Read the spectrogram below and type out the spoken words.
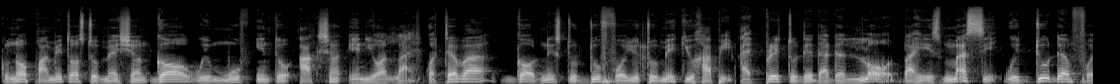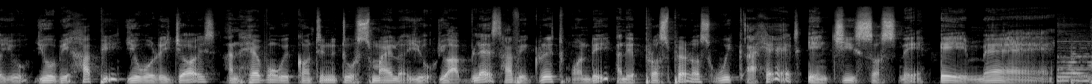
could not permit us to mention, God will move into action in your life. Whatever God needs to do for you to make you happy, I pray today that the Lord, by His mercy, will do them for you. You will be happy, you will rejoice, and heaven will continue to smile on you. You are blessed. Have a great Monday and a prosperous week ahead. In Jesus' name, amen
